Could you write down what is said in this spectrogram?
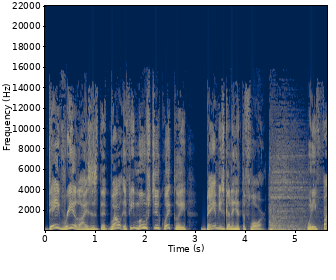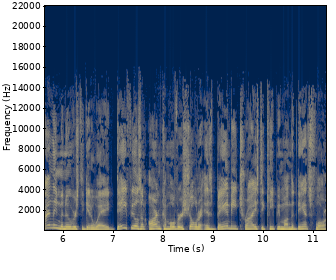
Dave realizes that, well, if he moves too quickly, Bambi's going to hit the floor. When he finally maneuvers to get away, Dave feels an arm come over his shoulder as Bambi tries to keep him on the dance floor.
